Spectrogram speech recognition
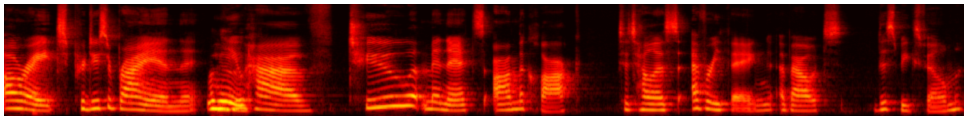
All right, producer Bryan, Woohoo. you have 2 minutes on the clock to tell us everything about this week's film,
